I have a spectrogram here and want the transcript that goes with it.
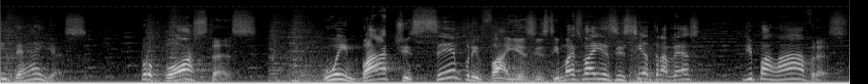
ideias, propostas. O embate sempre vai existir, mas vai existir através de palavras.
